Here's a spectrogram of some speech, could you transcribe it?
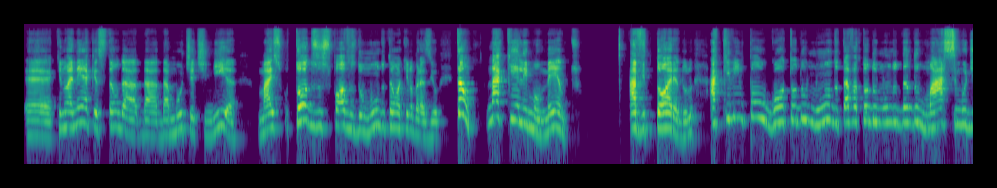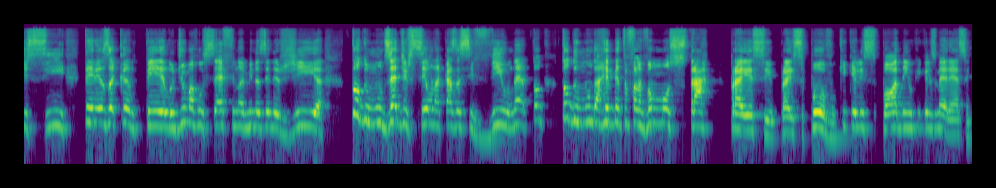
é, que não é nem a questão da, da, da multietnia, mas todos os povos do mundo estão aqui no Brasil. Então, naquele momento, a vitória do Lula, aquilo empolgou todo mundo, estava todo mundo dando o máximo de si. Tereza Campelo, Dilma Rousseff na Minas Energia, todo mundo, Zé Dirceu na Casa Civil, né? Todo, todo mundo arrebentou, falando: vamos mostrar para esse, esse povo o que, que eles podem, o que, que eles merecem.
